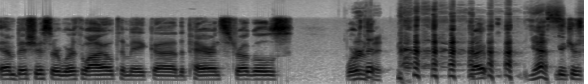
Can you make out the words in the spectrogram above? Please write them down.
ambitious or worthwhile to make uh, the parents' struggles worth, it, right? yes. because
